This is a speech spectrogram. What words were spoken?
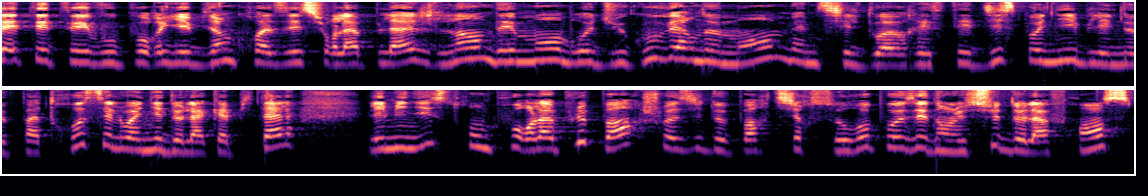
Cet été, vous pourriez bien croiser sur la plage l'un des membres du gouvernement, même s'ils doivent rester disponibles et ne pas trop s'éloigner de la capitale. Les ministres ont pour la plupart choisi de partir se reposer dans le sud de la France.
